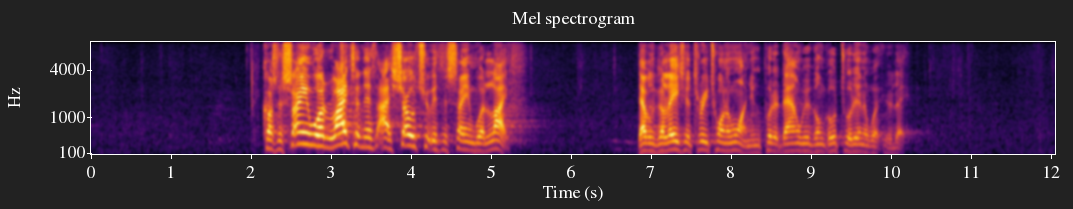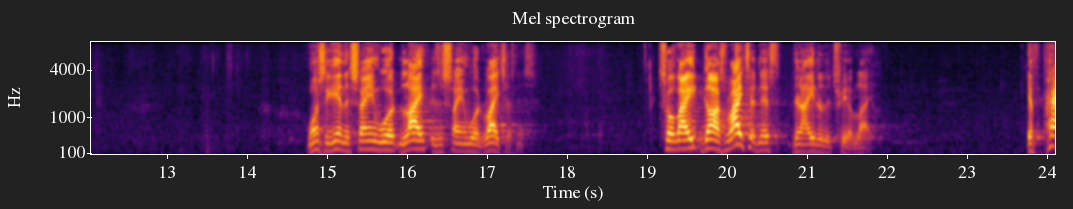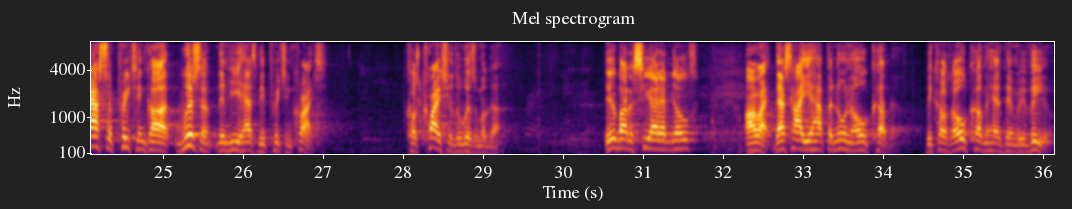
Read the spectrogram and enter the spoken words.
Because the same word righteousness I showed you is the same word life. That was Galatians 3.21. You can put it down. We're going to go to it anyway today. Once again, the same word life is the same word righteousness. So if I eat God's righteousness, then I eat of the tree of life. If pastor preaching God wisdom, then he has to be preaching Christ. Because Christ is the wisdom of God. Everybody see how that goes? All right, that's how you have to know in the old covenant. Because the old covenant has been revealed.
